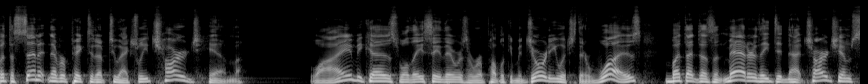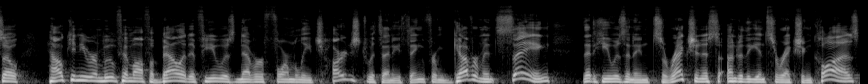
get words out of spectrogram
but the Senate never picked it up to actually charge him. Why? Because, well, they say there was a Republican majority, which there was, but that doesn't matter. They did not charge him. So, how can you remove him off a ballot if he was never formally charged with anything from government saying that he was an insurrectionist under the insurrection clause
